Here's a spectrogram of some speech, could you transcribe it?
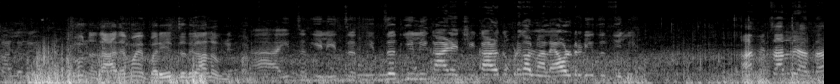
चाललेलो आहे. तू ना दादा माय पर इज्जत घालवली पण. हा इज्जत गेली इज्जत इज्जत गेली काळ्याची. काळ कपडे घालून आलाय ऑलरेडी इज्जत गेली. चाललोय आता.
